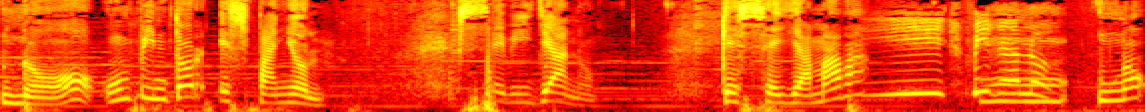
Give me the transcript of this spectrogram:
No, un pintor español, sevillano, que se llamaba... Y míralo. No,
